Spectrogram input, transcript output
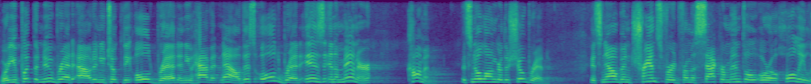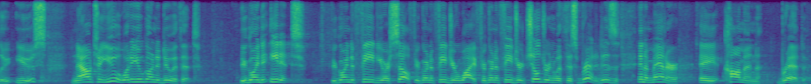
where you put the new bread out and you took the old bread and you have it now, this old bread is, in a manner, common. It's no longer the showbread. It's now been transferred from a sacramental or a holy use now to you. What are you going to do with it? You're going to eat it. You're going to feed yourself. You're going to feed your wife. You're going to feed your children with this bread. It is, in a manner, a common bread.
